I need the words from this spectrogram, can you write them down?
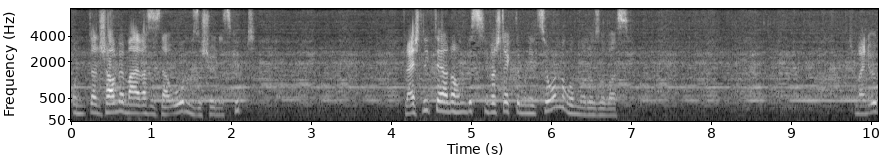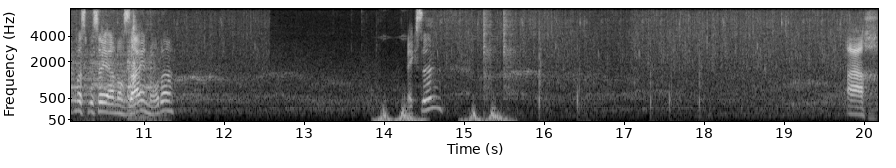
Und dann schauen wir mal, was es da oben so Schönes gibt. Vielleicht liegt da ja noch ein bisschen versteckte Munition rum oder sowas. Ich meine, irgendwas muss ja noch sein, oder? Wechseln. Ach.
